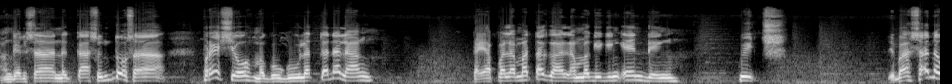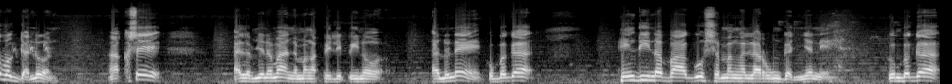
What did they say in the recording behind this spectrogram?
hanggang sa nagkasundo sa presyo, magugulat ka na lang. Kaya pala matagal ang magiging ending, which, di ba? Sana wag ganun. Ah, kasi, alam niyo naman, ng mga Pilipino, ano na eh, kumbaga, hindi na bago sa mga larong ganyan eh. Kumbaga,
